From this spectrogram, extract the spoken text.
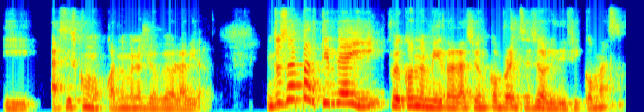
y así es como cuando menos yo veo la vida. Entonces, a partir de ahí fue cuando mi relación con Brent se solidificó más.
